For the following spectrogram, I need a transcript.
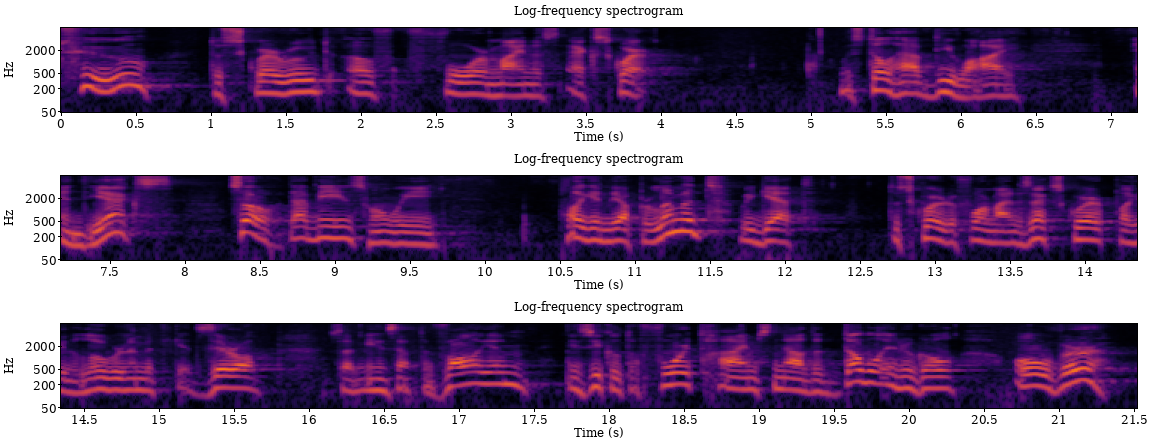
to the square root of 4 minus x squared. We still have dy and dx. So that means when we plug in the upper limit, we get the square root of 4 minus x squared. Plug in the lower limit, you get 0. So that means that the volume is equal to 4 times now the double integral over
